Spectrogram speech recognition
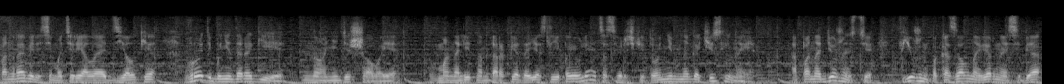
Понравились и материалы отделки, вроде бы недорогие, но не дешевые. В монолитном торпедо, если и появляются сверчки, то немногочисленные. А по надежности Fusion показал, наверное, себя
